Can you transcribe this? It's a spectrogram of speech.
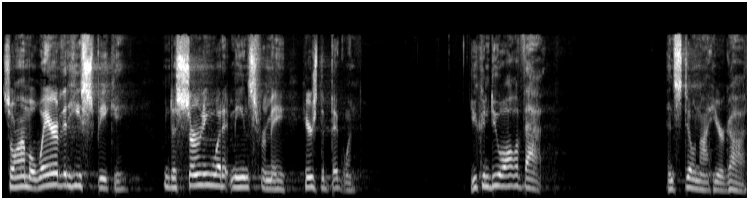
So I'm aware that he's speaking. I'm discerning what it means for me. Here's the big one you can do all of that and still not hear God.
